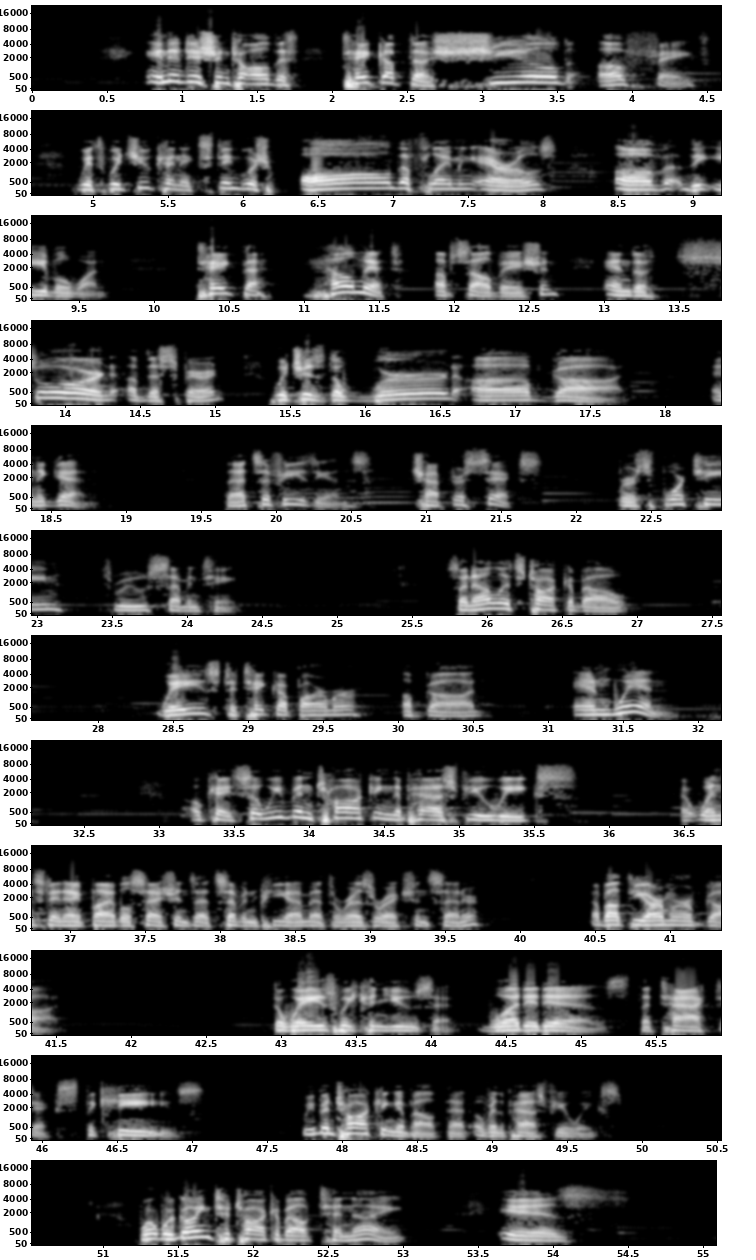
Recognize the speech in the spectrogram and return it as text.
In addition to all this, take up the shield of faith with which you can extinguish all the flaming arrows of the evil one. Take the helmet of salvation and the sword of the Spirit, which is the Word of God. And again, that's Ephesians chapter 6, verse 14 through 17. So now let's talk about ways to take up armor of God and win. Okay, so we've been talking the past few weeks at Wednesday night Bible sessions at 7 p.m. at the Resurrection Center about the armor of God. The ways we can use it, what it is, the tactics, the keys. We've been talking about that over the past few weeks. What we're going to talk about tonight is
